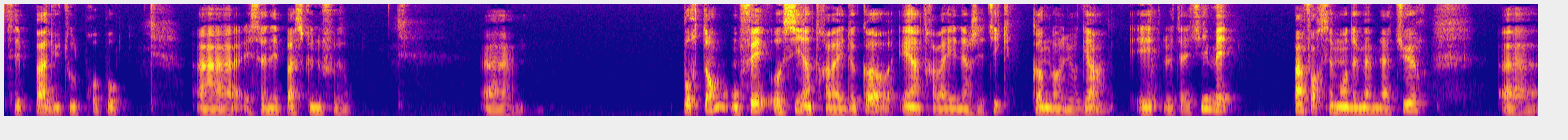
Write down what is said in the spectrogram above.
C'est pas du tout le propos. Euh, et ça n'est pas ce que nous faisons. Euh, pourtant, on fait aussi un travail de corps et un travail énergétique, comme dans le yoga et le tai chi, mais pas forcément de même nature, euh,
